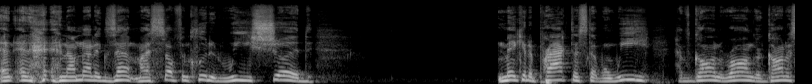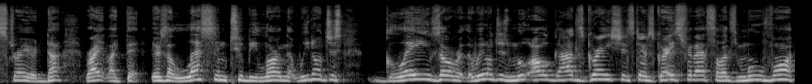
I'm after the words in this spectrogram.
and, and, and I'm not exempt, myself included, we should make it a practice that when we have gone wrong or gone astray or done right like that there's a lesson to be learned that we don't just glaze over that we don't just move oh god's gracious there's grace for that so let's move on.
